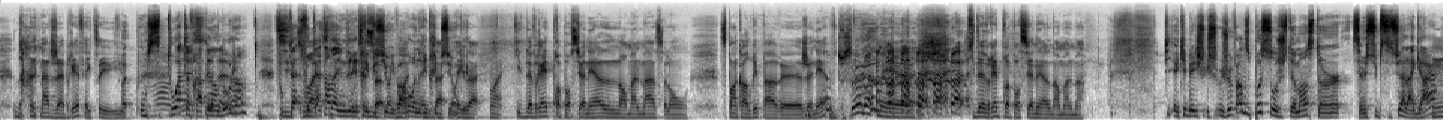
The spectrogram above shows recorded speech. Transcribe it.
dans le match d'après. Fait que, tu sais. Ou si Mon toi t'as frappé dans le dos, genre, faut que Si- que ouais, t'attendes à une rétribution. ça. Il va y avoir une Exact, rétribution. Exact, ouais. Qui devrait être proportionnel normalement selon. C'est pas encadré par euh, Genève, tout ça, là, mais euh, qui devrait être proportionnel normalement. Puis, OK, ben, je, veux faire du pouce sur justement, c'est un, c'est un substitut à la guerre. Mm.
